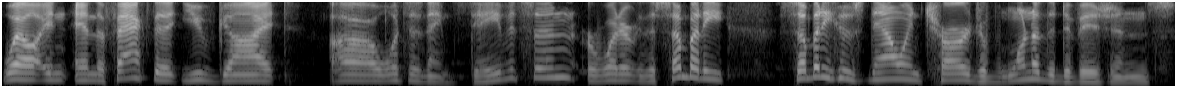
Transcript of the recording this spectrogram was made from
Well, and and the fact that you've got uh what's his name? Davidson or whatever. There's somebody somebody who's now in charge of one of the divisions.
